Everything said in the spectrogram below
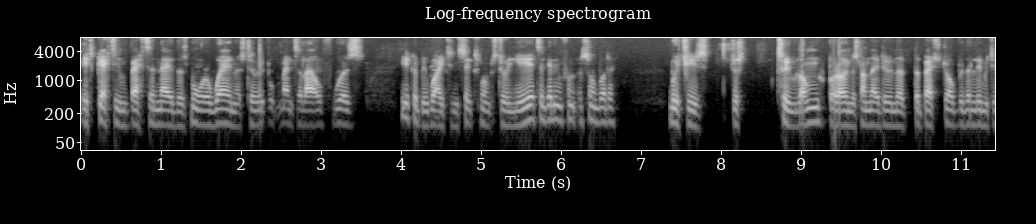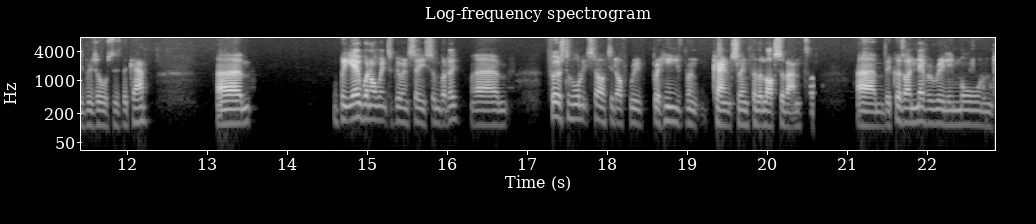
it's getting better now. There's more awareness to it, but mental health was you could be waiting six months to a year to get in front of somebody, which is too long. But I understand they're doing the, the best job with the limited resources they can. Um, but yeah, when I went to go and see somebody, um, first of all, it started off with bereavement counselling for the loss of Ant, um, because I never really mourned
